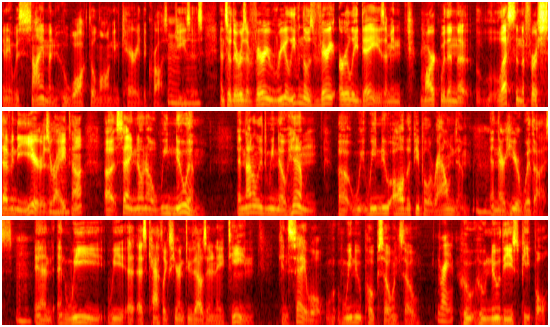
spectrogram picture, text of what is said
And it was Simon who walked along and carried the cross of Jesus. And so there is a very real, even those very early days. I mean, Mark, within the less than the first 70 years, right? Huh? Uh, saying, no, no, we knew him. And not only do we know him, uh, we, we knew all the people around him, and they're here with us. And and we we as Catholics here in 2018 can say, well, we knew Pope so and so, Right. who who knew these people,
